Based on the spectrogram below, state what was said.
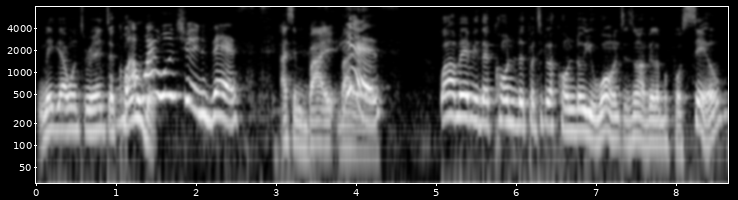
Maybe I want to rent a Why condo. why won't you invest? As in buy, buy Yes. Well, maybe the condo, particular condo you want is not available for sale,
